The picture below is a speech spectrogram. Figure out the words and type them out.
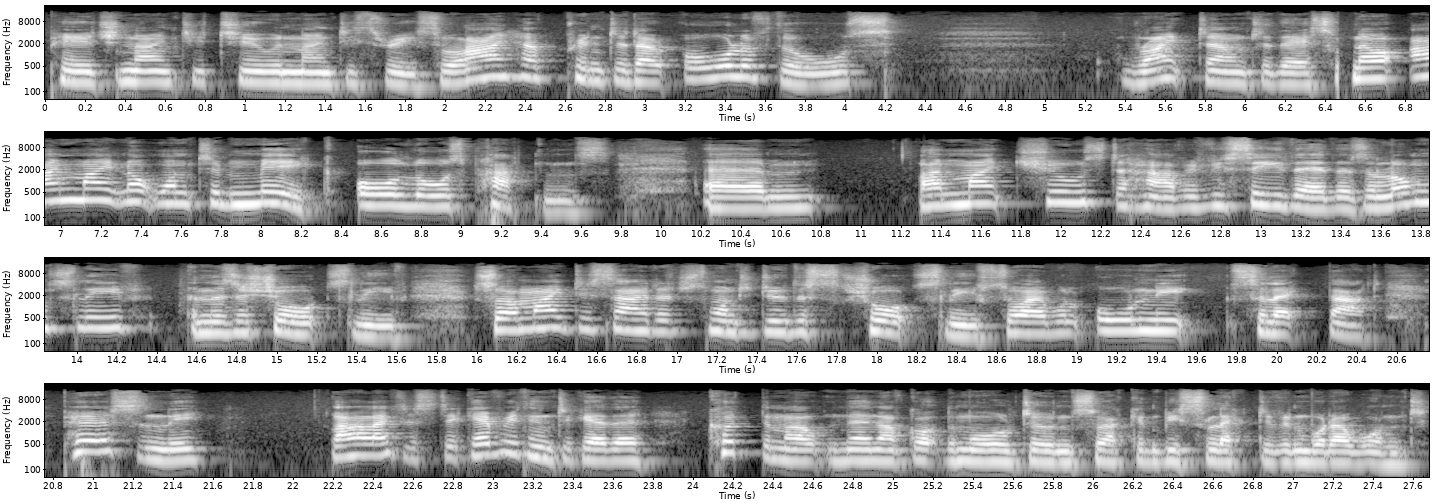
page 92 and 93 so I have printed out all of those right down to this now I might not want to make all those patterns. Um, I might choose to have if you see there there's a long sleeve and there's a short sleeve. So I might decide I just want to do the short sleeve. So I will only select that. Personally I like to stick everything together cut them out and then I've got them all done so I can be selective in what I want.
